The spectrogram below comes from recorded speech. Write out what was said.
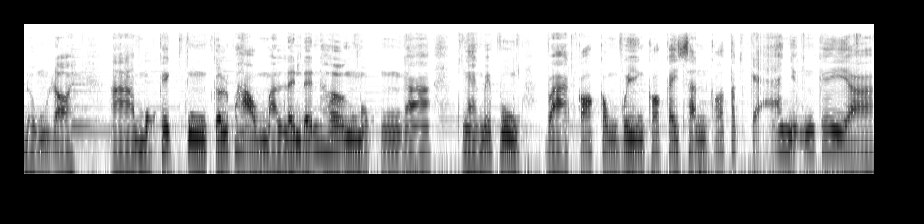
Đúng rồi, à, một cái clubhouse mà lên đến hơn một à, ngàn mét vuông và có công viên, có cây xanh, có tất cả những cái à,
